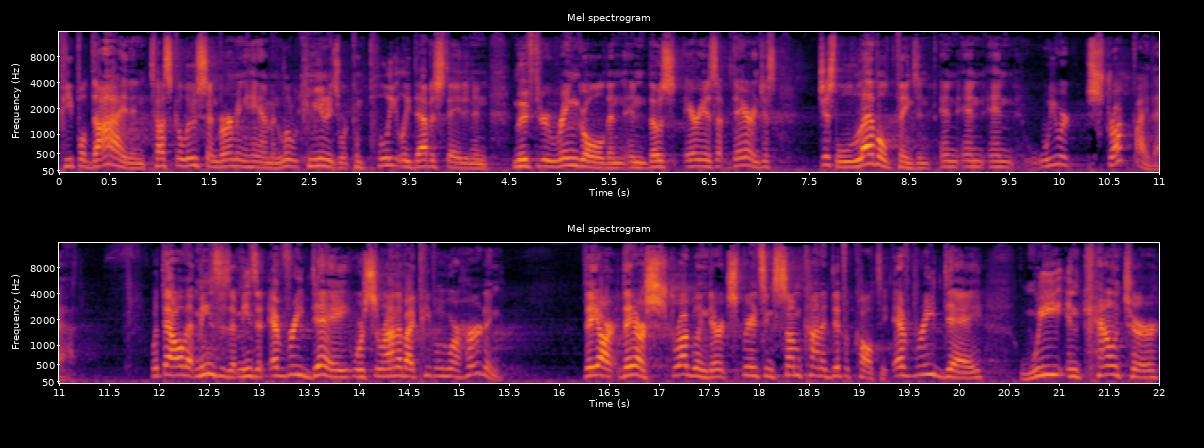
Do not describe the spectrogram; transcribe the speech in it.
People died in Tuscaloosa and Birmingham, and little communities were completely devastated and moved through Ringgold and, and those areas up there and just, just leveled things. And, and, and, and we were struck by that. What that, all that means is it means that every day we're surrounded by people who are hurting. They are, they are struggling, they're experiencing some kind of difficulty. Every day we encounter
